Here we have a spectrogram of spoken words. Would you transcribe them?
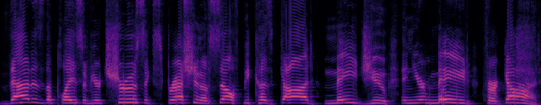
That is the place of your truest expression of self because God made you and you're made for God.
